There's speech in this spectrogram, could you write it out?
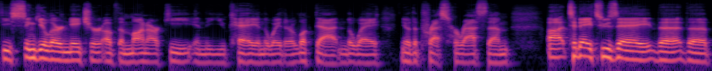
the singular nature of the monarchy in the UK and the way they're looked at and the way, you know, the press harass them. Uh, today, Tuesday, the the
